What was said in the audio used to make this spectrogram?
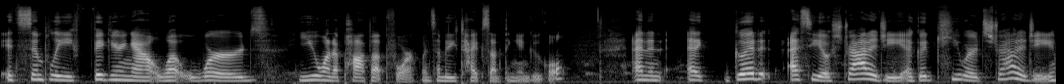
it's simply figuring out what words you want to pop up for when somebody types something in Google. And an, a good SEO strategy, a good keyword strategy,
